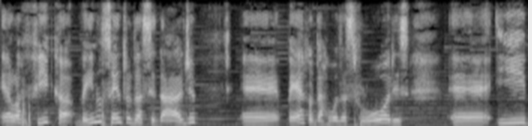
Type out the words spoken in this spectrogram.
ela fica bem no centro da cidade, é, perto da Rua das Flores, é, e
